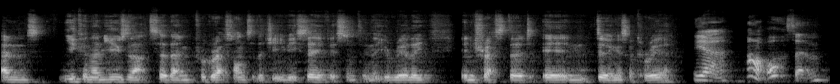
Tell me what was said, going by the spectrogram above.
and you can then use that to then progress onto the GVC if it's something that you're really interested in doing as a career. Yeah. Oh, awesome.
